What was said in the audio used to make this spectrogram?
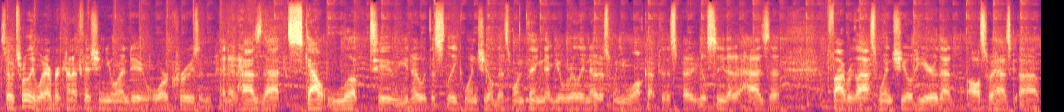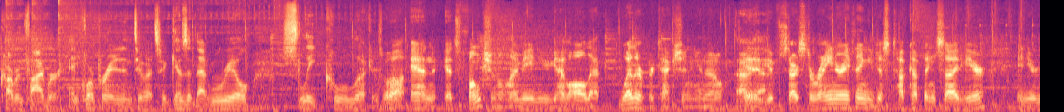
So it's really whatever kind of fishing you want to do or cruising. And it has that scout look too, you know, with the sleek windshield. That's one thing that you'll really notice when you walk up to this boat. You'll see that it has a fiberglass windshield here that also has uh, carbon fiber incorporated into it. So it gives it that real sleek, cool look as well. Well, and it's functional. I mean, you have all that weather protection, you know? Oh, yeah. If it starts to rain or anything, you just tuck up inside here and you're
